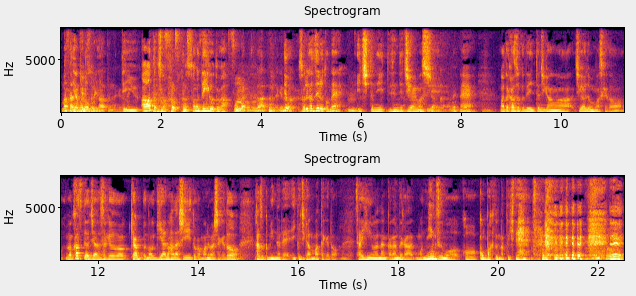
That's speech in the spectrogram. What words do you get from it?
まさに今日それがあったんだけどね。っていうああったんですかそうそうそう。その出来事が。そんなことがあったんだけど。でもそれがゼロとね、1と2って全然違いますし違うからね。また家族で行った時間は違うと思いますけど、まあ、かつてはじゃあ先ほどキャンプのギアの話とかもありましたけど家族みんなで行く時間もあったけど最近はなんかなんだかもう人数もこうコンパクトになってきて ね、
